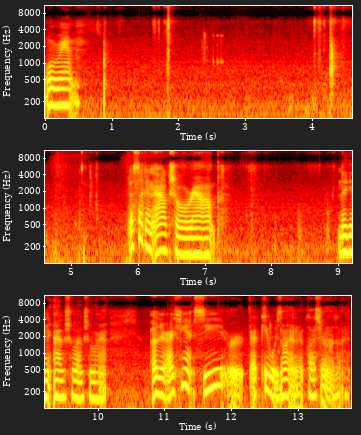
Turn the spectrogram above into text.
What ramp? That's like an actual ramp. Like an actual, actual ramp. Either I can't see, or that kid was not in the classroom at the time.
